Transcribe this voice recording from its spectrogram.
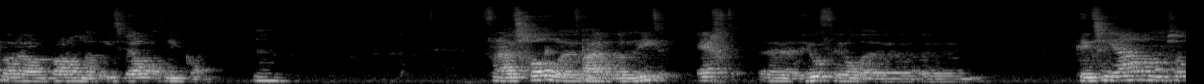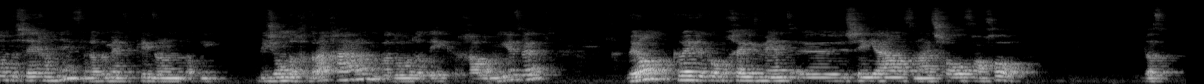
Waarom, waarom dat iets wel of niet kon. Mm. Vanuit school uh, waren er niet echt uh, heel veel uh, kindsignalen, om zo maar te zeggen. Hè? Van dat er met de kinderen dat die bijzonder gedrag hadden, waardoor dat ik gealarmeerd werd. Wel kreeg ik op een gegeven moment signalen vanuit school van, goh, dat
